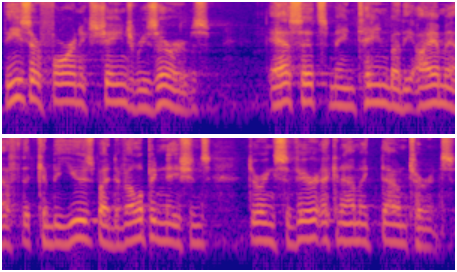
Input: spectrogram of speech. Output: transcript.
These are foreign exchange reserves, assets maintained by the IMF that can be used by developing nations during severe economic downturns,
